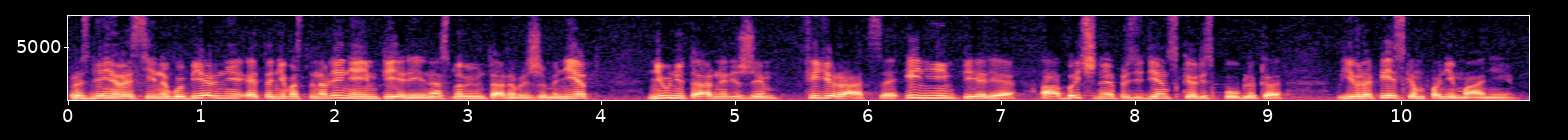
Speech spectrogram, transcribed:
Разделение России на губернии – это не восстановление империи на основе унитарного режима. Нет, не унитарный режим, федерация и не империя, а обычная президентская республика в европейском понимании –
